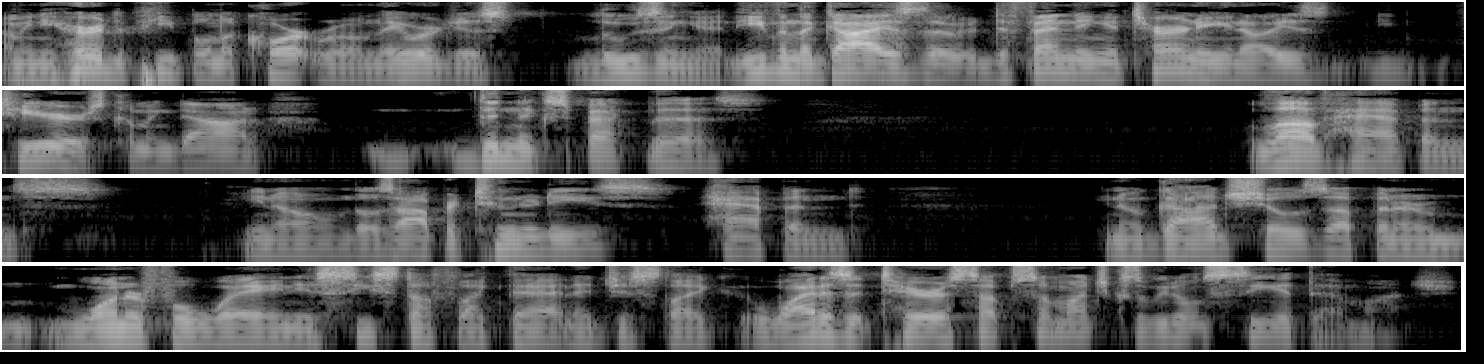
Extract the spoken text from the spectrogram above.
I mean, you heard the people in the courtroom, they were just losing it. Even the guys, the defending attorney, you know, his tears coming down, didn't expect this. Love happens. You know, those opportunities happened. You know, God shows up in a wonderful way and you see stuff like that and it just like, why does it tear us up so much? Because we don't see it that much.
